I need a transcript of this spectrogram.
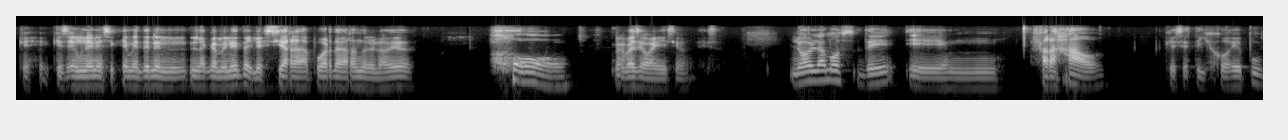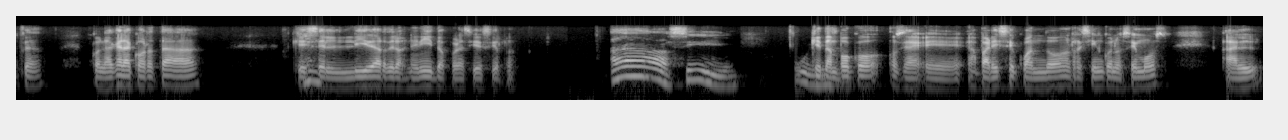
que, que un nene se quiere meter en, la camioneta y le cierra la puerta agarrándole los dedos. Oh. Me parece buenísimo. No hablamos de eh, Farahao, que es este hijo de puta, con la cara cortada, que es el líder de los nenitos, por así decirlo. Ah, sí. que tampoco, o sea, eh, aparece cuando recién conocemos al,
